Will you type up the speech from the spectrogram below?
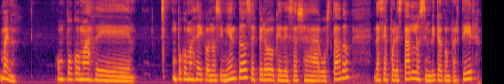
Bueno, un poco más de un poco más de conocimientos. Espero que les haya gustado. Gracias por estar, los invito a compartir.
